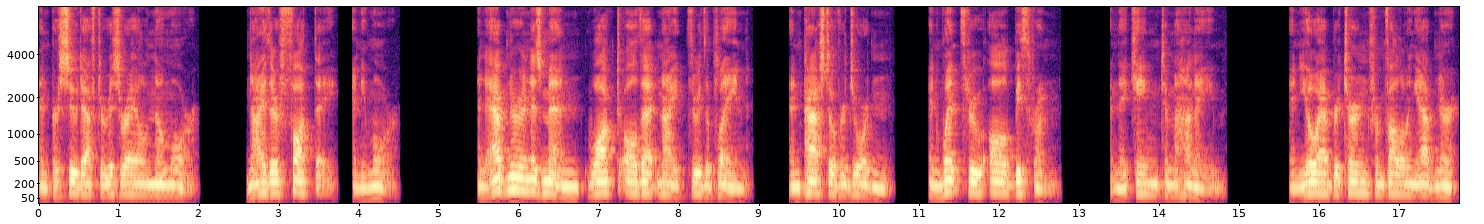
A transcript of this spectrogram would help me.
and pursued after Israel no more. Neither fought they any more. And Abner and his men walked all that night through the plain, and passed over Jordan, and went through all Bithron, and they came to Mahanaim. And Joab returned from following Abner,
